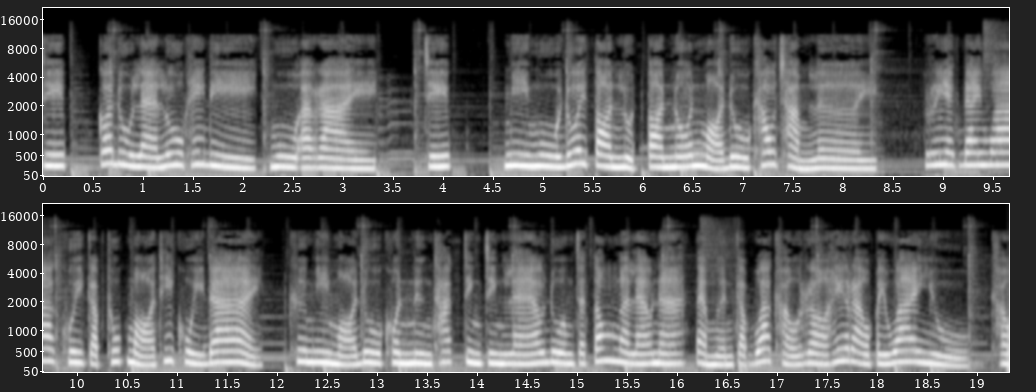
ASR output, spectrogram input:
จิ๊บก็ดูแลลูกให้ดี มูอะไร จิ๊บมีมูด้วยตอนหลุดตอนโน้นหมอดูเข้าฉ่ำเลย เรียกได้ว่าคุยกับทุกหมอที่คุยได้ คือมีหมอดูคนหนึ่งทักจริง ๆ แล้วดวงจะต้องมาแล้วนะ แต่เหมือนกับว่าเขารอให้เราไปไหว้อยู่ เขา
